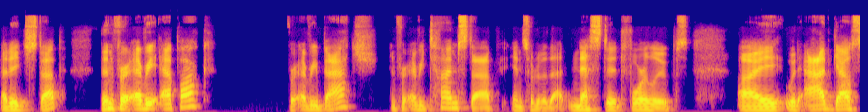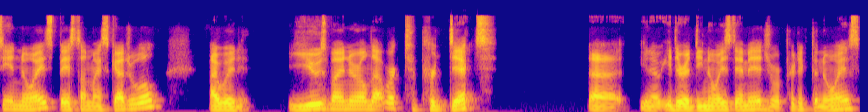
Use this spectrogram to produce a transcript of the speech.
at each step. Then for every epoch, for every batch, and for every time step in sort of that nested for loops, I would add Gaussian noise based on my schedule. I would use my neural network to predict, uh, you know, either a denoised image or predict the noise.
